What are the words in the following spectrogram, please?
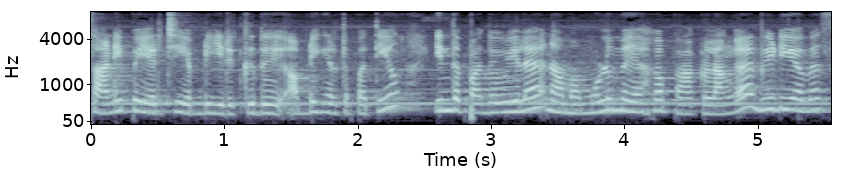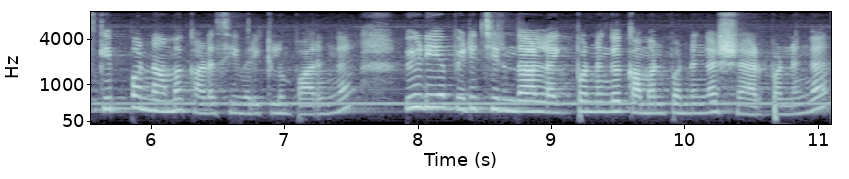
சனி பெயர்ச்சி எப்படி இருக்குது அப்படிங்கிறத பற்றியும் இந்த பதிவில் நம்ம முழுமையாக பார்க்கலாங்க. வீடியோவை ஸ்கிப் பண்ணாமல் கடைசி வரைக்கும் பாருங்கள் வீடியோ பிடிச்சிருந்தால் லைக் பண்ணுங்கள் கமெண்ட் பண்ணுங்கள் ஷேர் பண்ணுங்கள்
